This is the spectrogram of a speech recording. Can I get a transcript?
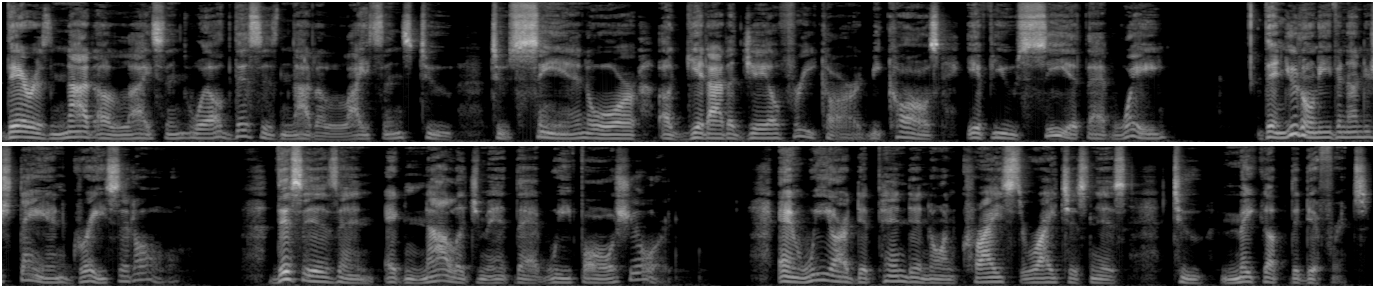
There is not a license. Well, this is not a license to to sin or a get out of jail free card because if you see it that way, then you don't even understand grace at all. This is an acknowledgement that we fall short. And we are dependent on Christ's righteousness to make up the difference.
